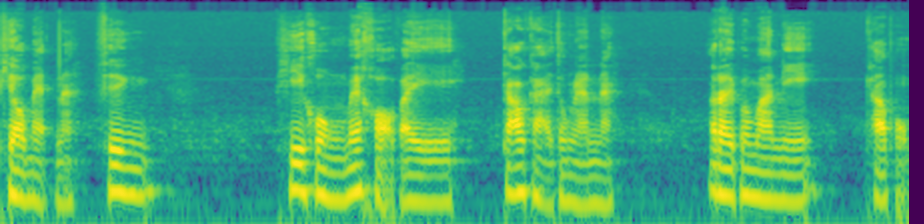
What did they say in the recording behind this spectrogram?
Pure Math นะ ซึ่งพี่คงไม่ขอไปก้าวไก่ตรงนั้นนะ อะไรประมาณนี้ครับผม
